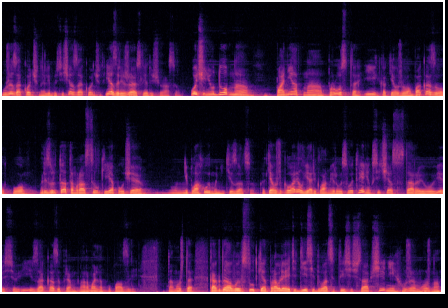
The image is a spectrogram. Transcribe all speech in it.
уже закончена, либо сейчас закончена, я заряжаю следующую рассылку. Очень удобно, понятно, просто и, как я уже вам показывал, по результатам рассылки я получаю ну, неплохую монетизацию. Как я уже говорил, я рекламирую свой тренинг сейчас, старую его версию, и заказы прям нормально поползли. Потому что когда вы в сутки отправляете 10-20 тысяч сообщений, уже можно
